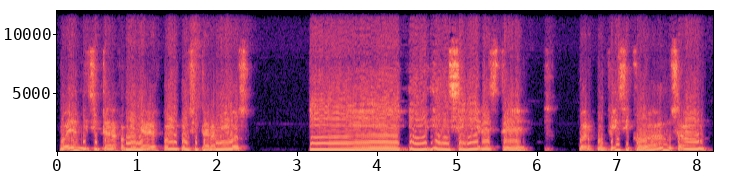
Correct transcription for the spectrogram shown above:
pueden visitar a familiares, pueden visitar amigos y, y, seguir este cuerpo físico, ¿verdad? O sea, no,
